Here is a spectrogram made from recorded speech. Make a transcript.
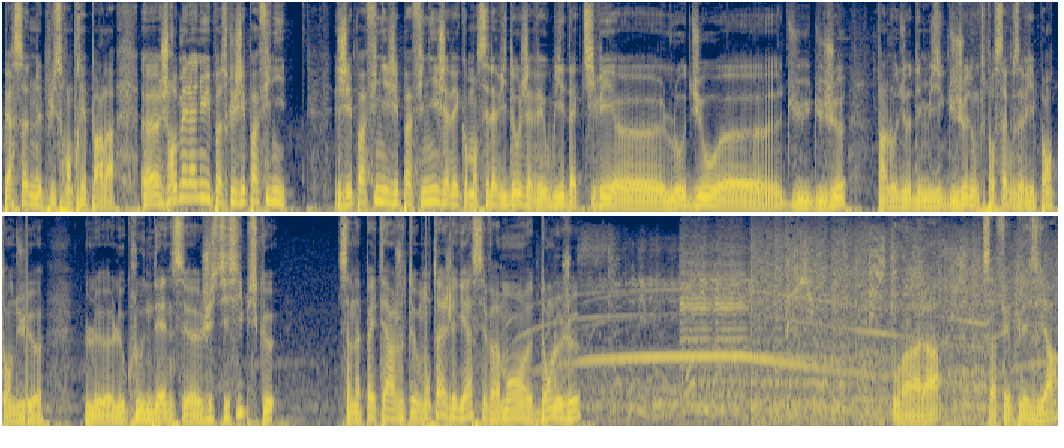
personne ne puisse rentrer par là. Je remets la nuit parce que j'ai pas fini. J'ai pas fini, j'ai pas fini, j'avais commencé la vidéo, j'avais oublié d'activer l'audio du, jeu, enfin l'audio des musiques du jeu, donc c'est pour ça que vous aviez pas entendu le, le clown dance juste ici, puisque ça n'a pas été rajouté au montage les gars, c'est vraiment euh, dans le jeu. Voilà, ça fait plaisir.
